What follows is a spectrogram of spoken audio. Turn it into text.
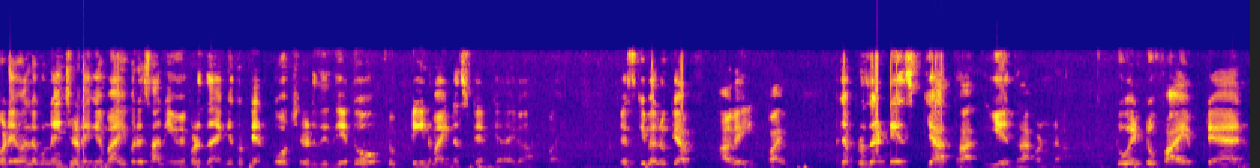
बड़े वाले को नहीं छेड़ेंगे भाई, परेशानी में पड़ जाएँगे तो टेन को छेड़ दीजिए। तो फिफ्टीन माइनस टेन क्या आएगा? फाइव तो इसकी वैल्यू क्या आ गई? फाइव अच्छा प्रेजेंट एज क्या था? ये था फंडा टू इंटू फाइव टेन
